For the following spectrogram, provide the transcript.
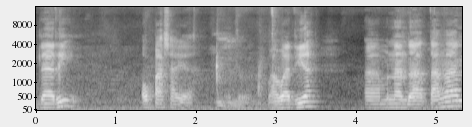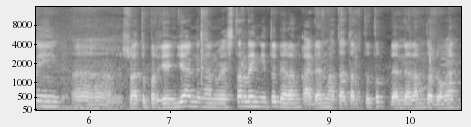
dari opa saya, gitu. bahwa dia eh, menandatangani eh, suatu perjanjian dengan Westerling itu dalam keadaan mata tertutup dan dalam todongan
